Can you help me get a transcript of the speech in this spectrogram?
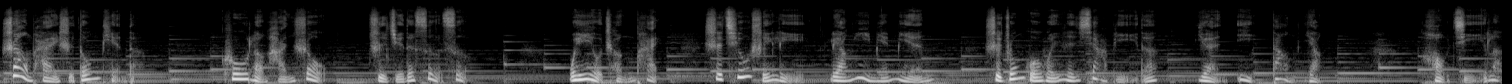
上派是冬天的，枯冷寒瘦，只觉得涩涩；唯有程派，是秋水里凉意绵绵，是中国文人下笔的远意荡漾，好极了。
